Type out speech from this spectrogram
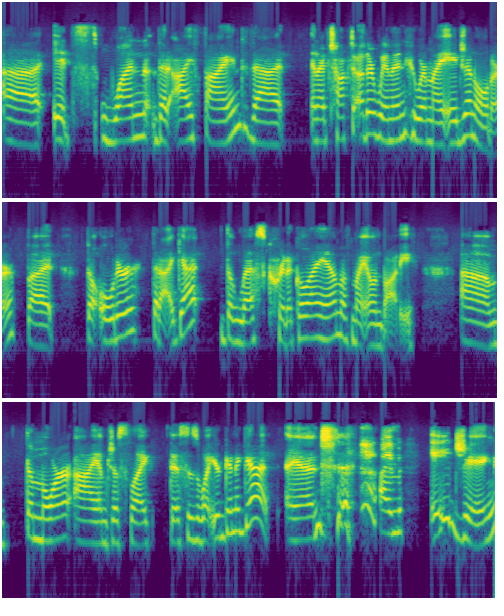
Uh, it's one that I find that, and I've talked to other women who are my age and older, but the older that I get, the less critical I am of my own body. Um, the more I am just like, this is what you're going to get. And I'm aging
